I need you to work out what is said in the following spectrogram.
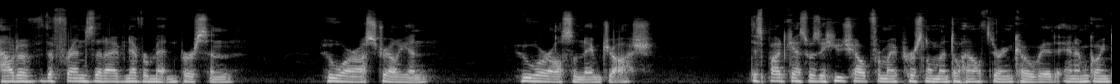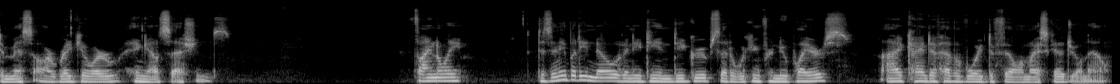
Out of the friends that I've never met in person, who are Australian, who are also named Josh. This podcast was a huge help for my personal mental health during COVID, and I'm going to miss our regular hangout sessions. Finally, does anybody know of any D&D groups that are looking for new players? I kind of have a void to fill in my schedule now.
